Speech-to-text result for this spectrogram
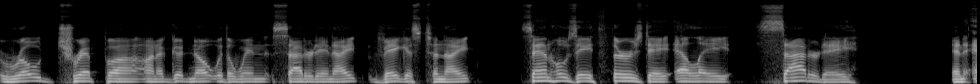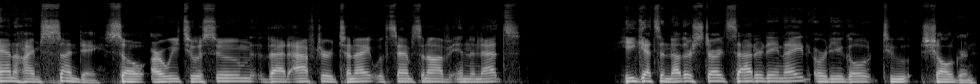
road trip uh, on a good note with a win Saturday night, Vegas tonight, San Jose Thursday, LA Saturday, and Anaheim Sunday. So are we to assume that after tonight with Samsonov in the nets, he gets another start Saturday night, or do you go to Källgren?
